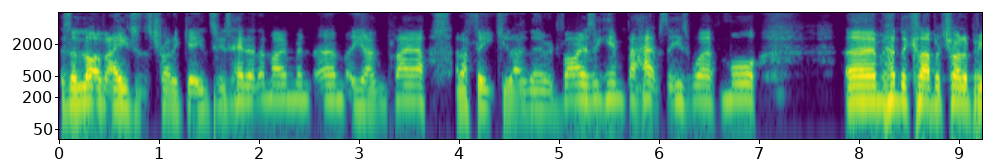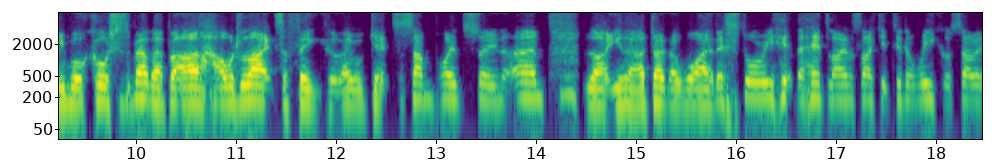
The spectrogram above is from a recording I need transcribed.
there's a lot of agents trying to get into his head at the moment, um, a young player. And I think, you know, they're advising him perhaps that he's worth more. Um, and the club are trying to be more cautious about that, but I, I would like to think that they will get to some point soon. Um, like you know, I don't know why this story hit the headlines like it did a week or so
